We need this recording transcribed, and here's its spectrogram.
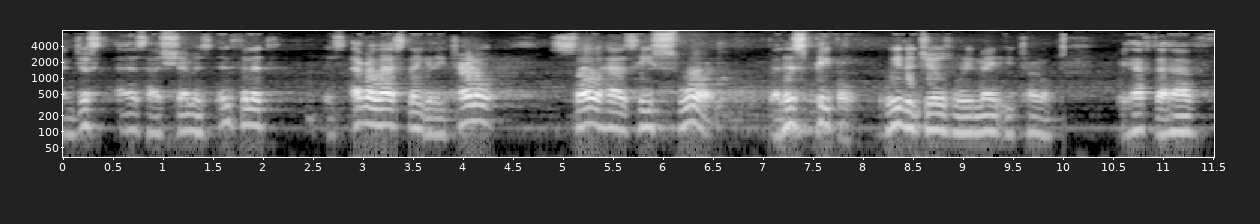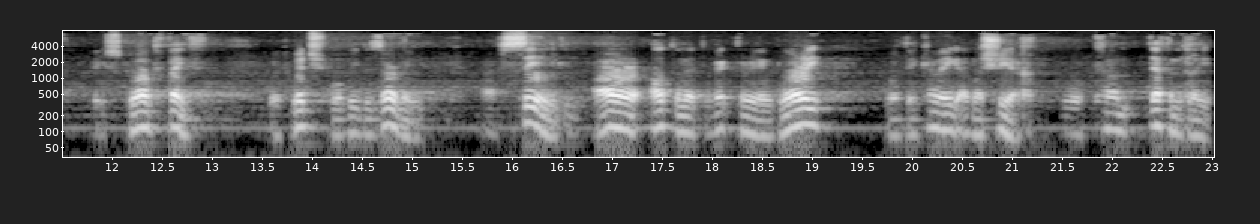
and just as Hashem is infinite, is everlasting and eternal, so has he sworn that his people, we the Jews, will remain eternal. We have to have a strong faith with which we'll be deserving of seeing our ultimate victory and glory with the coming of Mashiach, who will come definitely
